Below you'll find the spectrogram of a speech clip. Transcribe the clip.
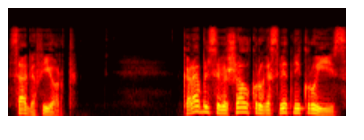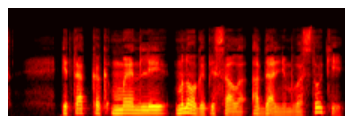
«Сагафьорд». Корабль совершал кругосветный круиз, и так как Мэнли много писала о Дальнем Востоке,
